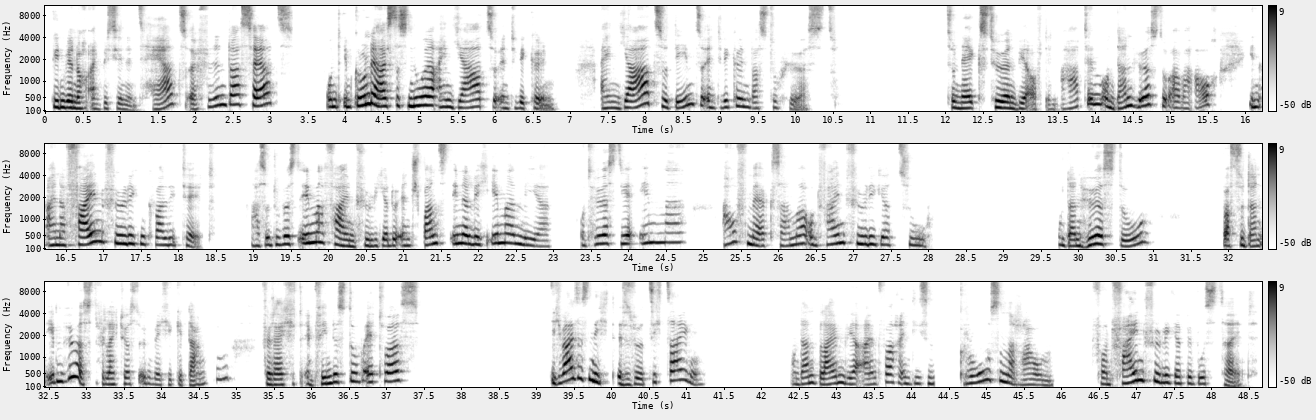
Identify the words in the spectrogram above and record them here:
gehen wir noch ein bisschen ins Herz, öffnen das Herz und im Grunde heißt das nur, ein Ja zu entwickeln. Ein Ja zu dem zu entwickeln, was du hörst. Zunächst hören wir auf den Atem und dann hörst du aber auch in einer feinfühligen Qualität. Also du wirst immer feinfühliger, du entspannst innerlich immer mehr und hörst dir immer aufmerksamer und feinfühliger zu. Und dann hörst du was du dann eben hörst. Vielleicht hörst du irgendwelche Gedanken, vielleicht empfindest du etwas. Ich weiß es nicht, es wird sich zeigen. Und dann bleiben wir einfach in diesem großen Raum von feinfühliger Bewusstheit,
